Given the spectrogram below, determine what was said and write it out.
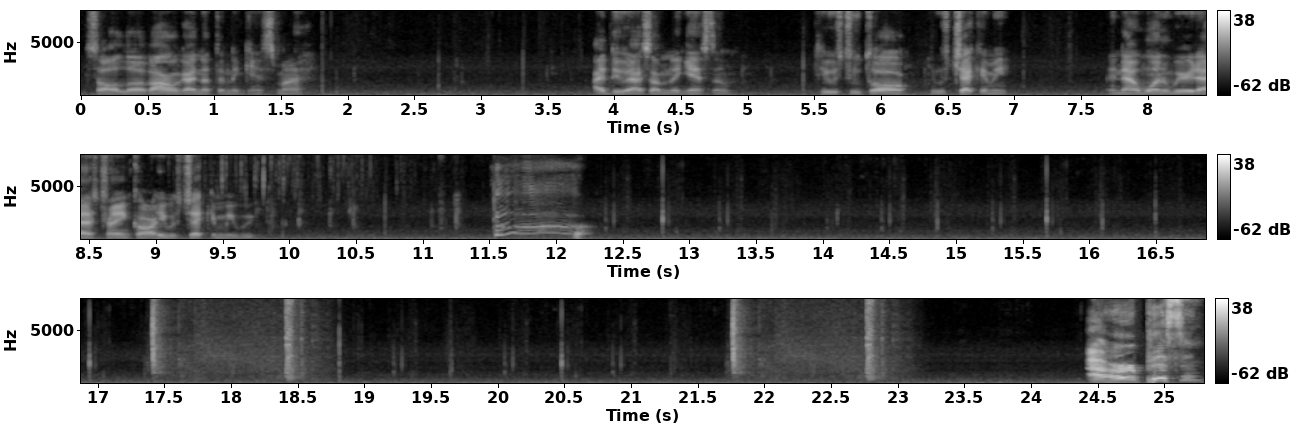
It's all love. I don't got nothing against my. I do have something against him. He was too tall. He was checking me. In that one weird ass train car, he was checking me. We, I heard pissing.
